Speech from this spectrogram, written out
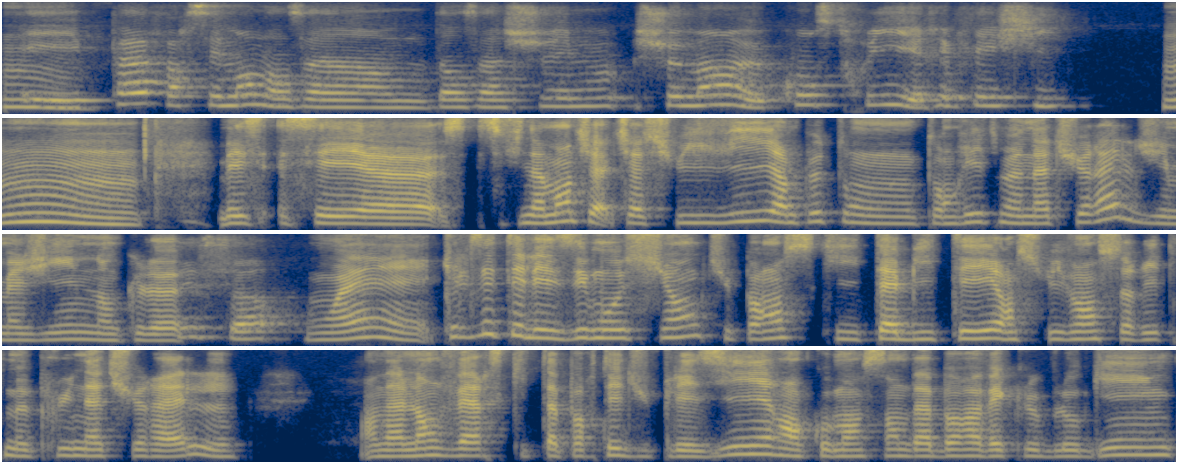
et mmh. pas forcément dans un, dans un chemin construit et réfléchi. Mmh. Mais c'est finalement, tu as, suivi un peu ton, ton rythme naturel, j'imagine. Donc le... C'est ça. Ouais. Quelles étaient les émotions que tu penses qui t'habitaient en suivant ce rythme plus naturel, en allant vers ce qui t'apportait du plaisir, en commençant d'abord avec le blogging?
